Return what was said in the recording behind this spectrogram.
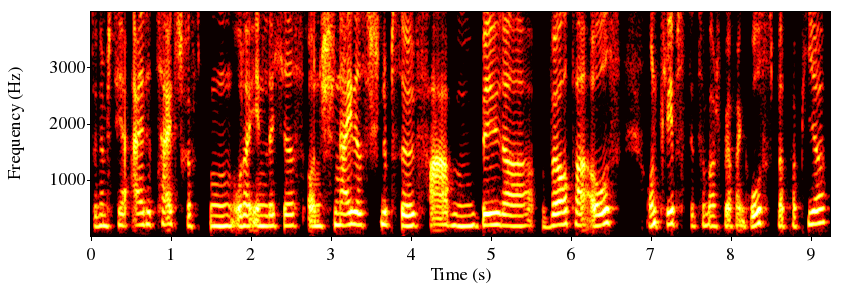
du nimmst dir alte Zeitschriften oder ähnliches und schneidest Schnipsel, Farben, Bilder, Wörter aus und klebst sie zum Beispiel auf ein großes Blatt Papier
